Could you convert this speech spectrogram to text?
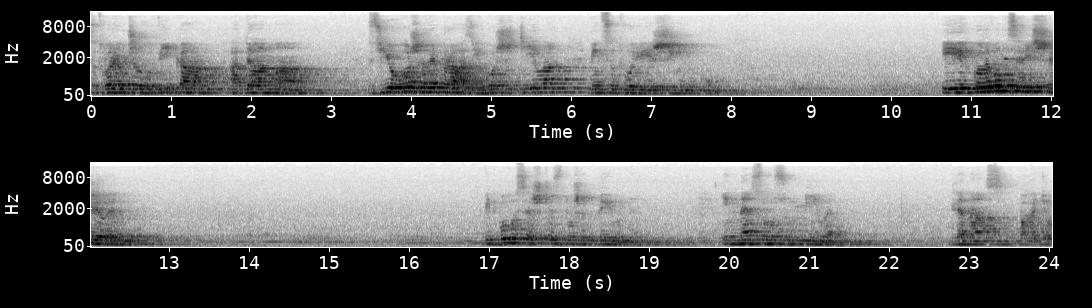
сотворив чоловіка Адама, з його ж ребра, з його ж тіла він сотворює жінку. І коли вони згрішили, відбулося щось дуже дивне і незрозуміле для нас, багатьох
